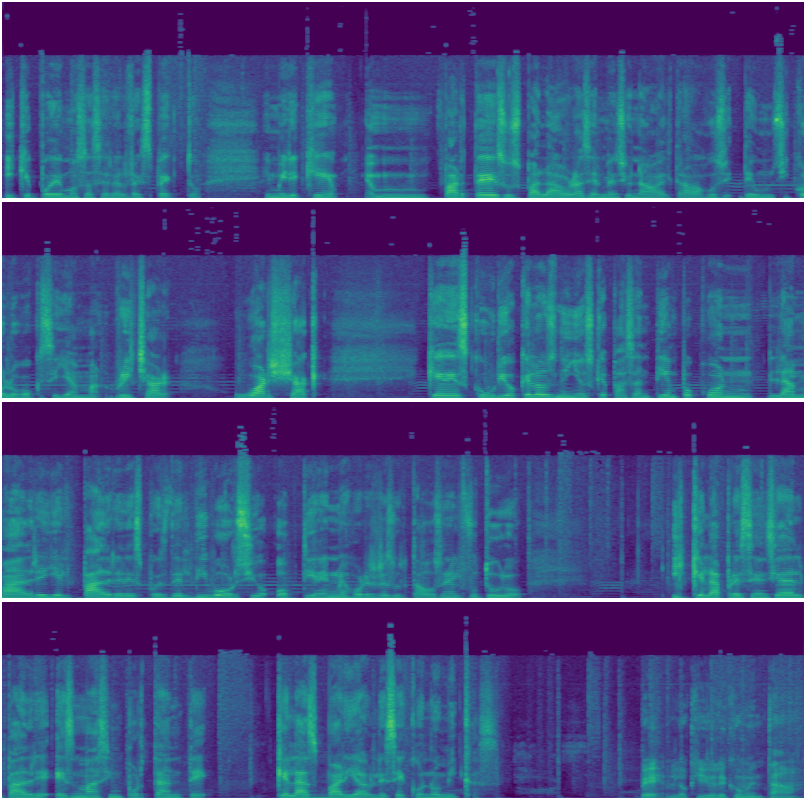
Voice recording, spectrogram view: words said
y qué podemos hacer al respecto. Y mire que mm, parte de sus palabras, él mencionaba el trabajo de un psicólogo que se llama Richard Warshak, que descubrió que los niños que pasan tiempo con la madre y el padre después del divorcio obtienen mejores resultados en el futuro y que la presencia del padre es más importante que las variables económicas. Ve lo que yo le comentaba.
